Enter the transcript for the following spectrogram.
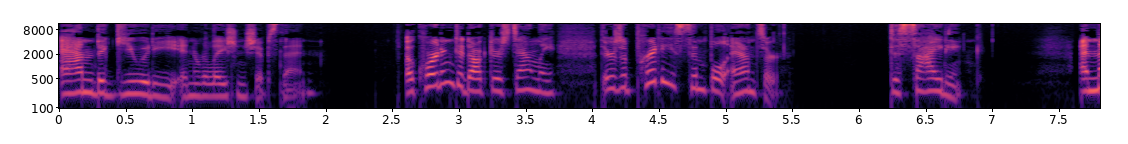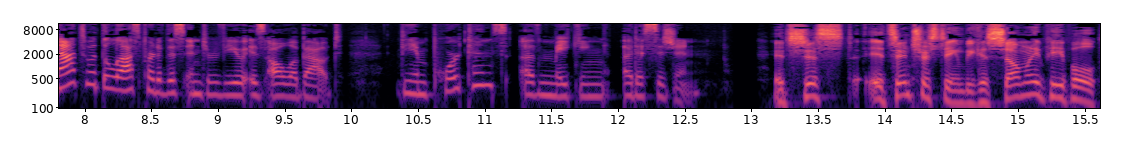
ambiguity in relationships then? According to Dr. Stanley, there's a pretty simple answer deciding. And that's what the last part of this interview is all about the importance of making a decision. It's just it's interesting because so many people,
